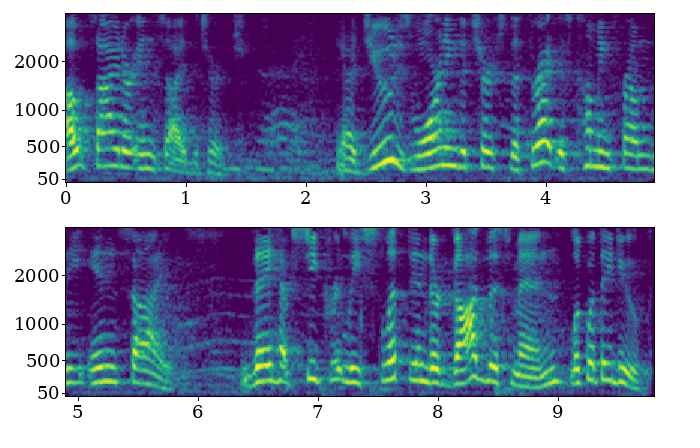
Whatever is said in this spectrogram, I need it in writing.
Outside or inside the church? Yeah, Jude is warning the church the threat is coming from the inside they have secretly slipped in their godless men. Look what they do.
